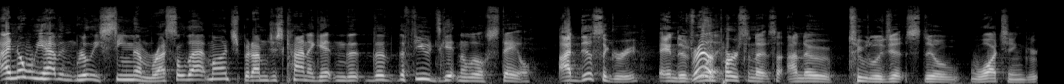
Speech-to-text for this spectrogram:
I know we haven't really seen them wrestle that much, but I'm just kind of getting the, the the feud's getting a little stale. I disagree. And there's Really? one person that's I know too legit still watching.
